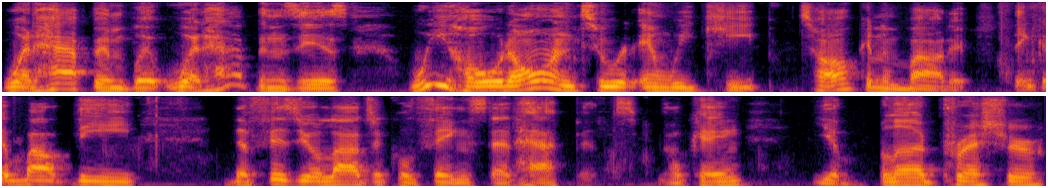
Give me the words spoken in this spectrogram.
what happened but what happens is we hold on to it and we keep talking about it. Think about the the physiological things that happens okay? Your blood pressure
